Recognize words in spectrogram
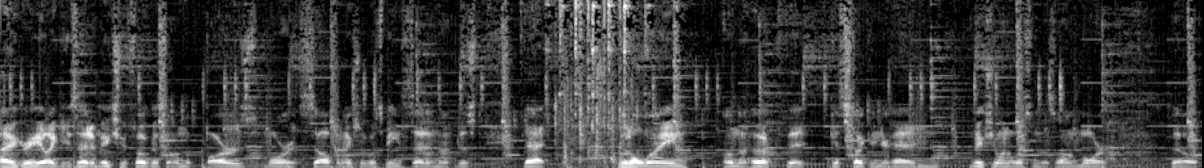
I agree. Like you said, it makes you focus on the bars more itself and actually what's being said, and not just that little line on the hook that gets stuck in your head and makes you want to listen to the song more. So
